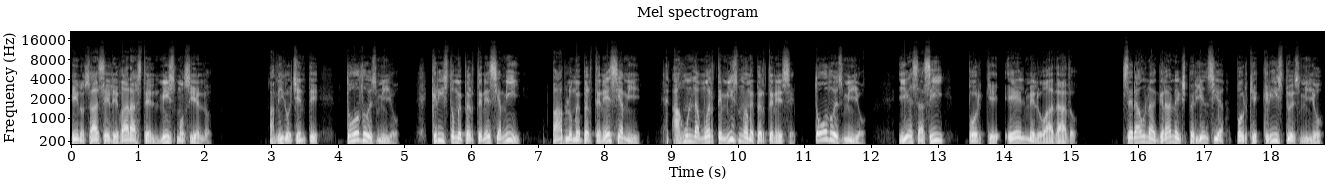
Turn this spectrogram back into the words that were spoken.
y nos hace elevar hasta el mismo cielo. Amigo oyente, todo es mío. Cristo me pertenece a mí. Pablo me pertenece a mí. Aún la muerte misma me pertenece. Todo es mío. Y es así porque Él me lo ha dado será una gran experiencia porque Cristo es mío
